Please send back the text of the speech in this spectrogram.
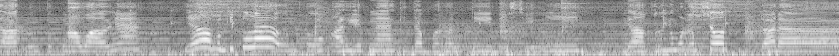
dan untuk ngawalnya. Ya begitulah untuk akhirnya kita berhenti di sini. Ya kali episode. Dadah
